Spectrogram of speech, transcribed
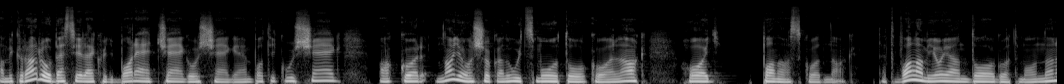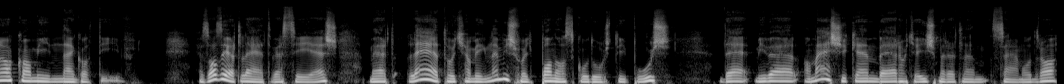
amikor arról beszélek, hogy barátságosság, empatikusság, akkor nagyon sokan úgy smótókolnak, hogy panaszkodnak. Tehát valami olyan dolgot mondanak, ami negatív. Ez azért lehet veszélyes, mert lehet, hogyha még nem is vagy panaszkodós típus, de mivel a másik ember, hogyha ismeretlen számodra,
